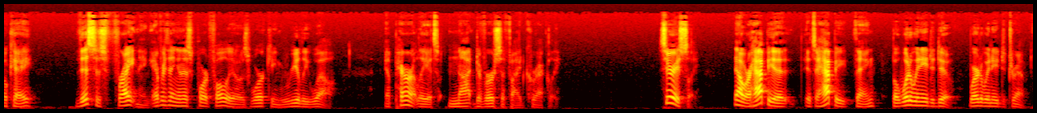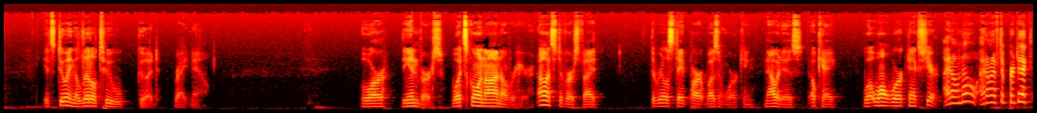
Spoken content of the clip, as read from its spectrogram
okay, this is frightening. Everything in this portfolio is working really well apparently it's not diversified correctly. Seriously. Now we're happy it's a happy thing, but what do we need to do? Where do we need to trim? It's doing a little too good right now. Or the inverse. What's going on over here? Oh, it's diversified. The real estate part wasn't working. Now it is. Okay. What won't work next year? I don't know. I don't have to predict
